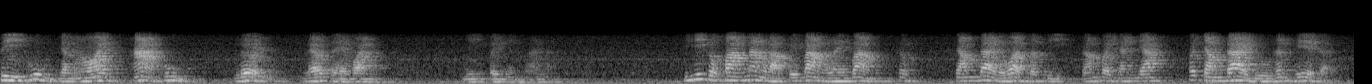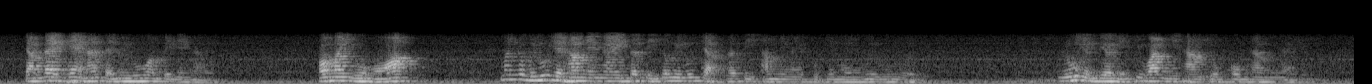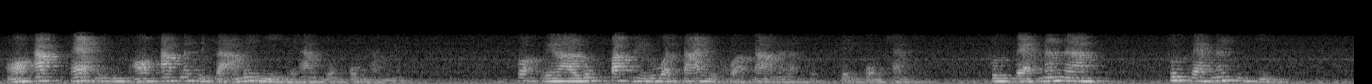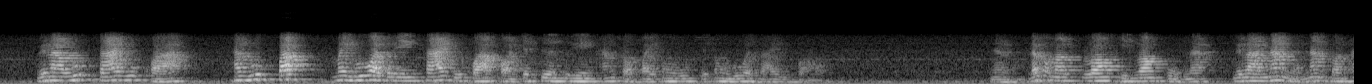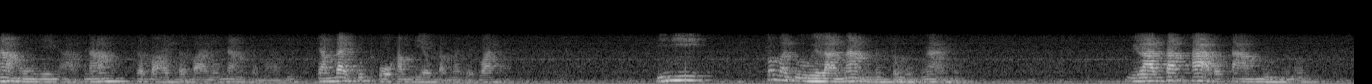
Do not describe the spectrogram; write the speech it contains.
สี่ทุ่มอย่างน้อยห้าทุ่มเลิกแล้วแต่วันนี่เป็นอย่างนั้นอะทีนี้ก็ฟังนั่งหลับไปบ้างอะไรบ้าง ก็จำได้เลยว่าสติสัมปชัญญะก็จำได้อยู่ท่านเทศอะ จำได้แค่นั้นแต่ไม่รู้ว่าเป็นยังไงพอมาอยู่หอ มันก็ไม่รู้จะทํำยังไง สติก็ไม่รู้จักสติทํำยังไงฝึกยังไงไม่รู้เลยรู้อย่างเดียวเห็นที่วัดมีทางจงกรมทำยังไงหอพักแพทย์หอพักนักศึกษาไม่มีทางจงกรมทำยังไงก็เวลาลุกปั๊บให้รู้ว่าซ้ายหรือขวาก้าวนั่นแหละเป็นโครงชันฝึกแบบนั้นนะฝึกแบบนั้นจริงๆเวลาลุกซ้ายลุกขวา ถ้าลุกปั๊บไม่รู้ว่าตัวเองซ้ายหรือขวาก่อนจะเตือนตัวเองครั้งต่อไปต้องรู้จะต้องรู้ว่าซ้ายหรือขวานะแล้วก็มาลองผิดลองถูกนะเวลานั่งน่ะนั่งตอนห้าโมงเย็นอาบน้ำสบายสบายแล้วนั่งสมาธิจำได้พุทโธคำเดียวกลับมาจากวัดทีนี้ก็มาดูเวลานั่งมันสงบง่าย เวลาซักผ้าก็ตามมือ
